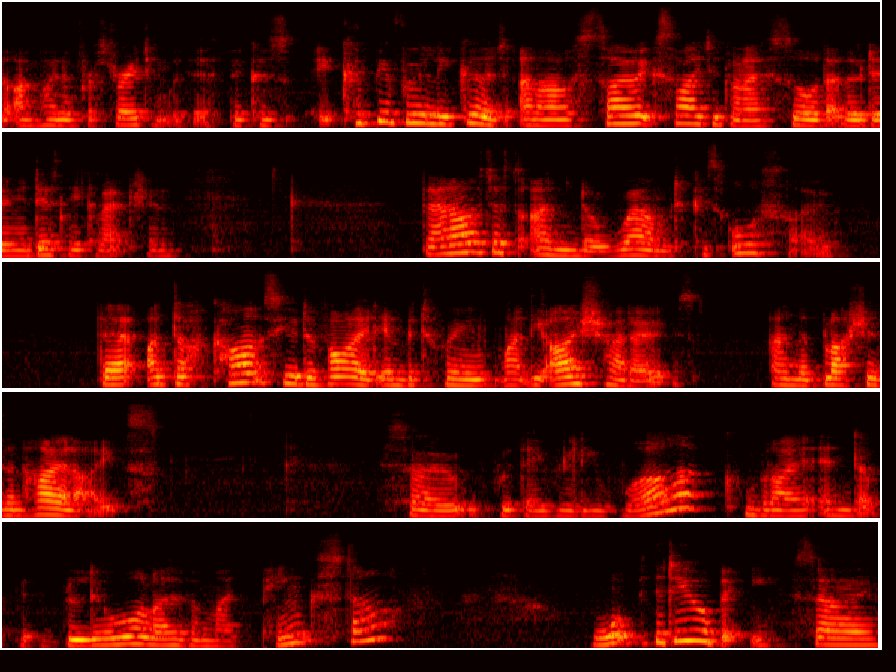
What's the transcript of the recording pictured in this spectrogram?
I'm kind of frustrating with this because it could be really good and I was so excited when I saw that they were doing a Disney collection. Then I was just underwhelmed because also there I can't see a divide in between like the eyeshadows and the blushes and highlights. So would they really work? Would I end up with blue all over my pink stuff? What would the deal be? So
